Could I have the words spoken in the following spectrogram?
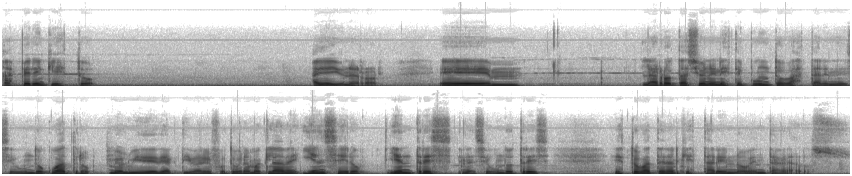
Ah, esperen que esto... Ahí hay un error. Em, la rotación en este punto va a estar en el segundo 4, me olvidé de activar el fotograma clave, y en 0, y en 3, en el segundo 3, esto va a tener que estar en 90 grados.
